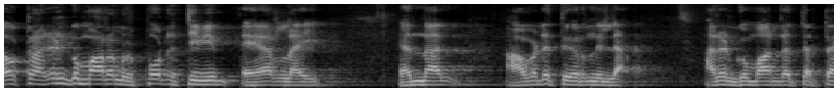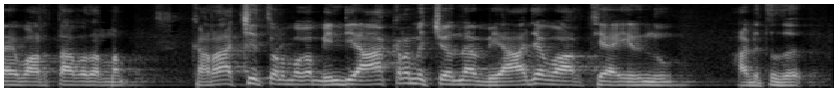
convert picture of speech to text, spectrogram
ഡോക്ടർ അരുൺകുമാറും റിപ്പോർട്ടർ ടി വിയും എന്നാൽ അവിടെ തീർന്നില്ല. അരുൺകുമാറിന്റെ തെറ്റായ വാർത്താവതരണം. കറാച്ചി തുറമുഖം ഇന്ത്യ ആക്രമിച്ചു എന്ന വ്യാജ വാർത്തയായിരുന്നു അടുത്തത്.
